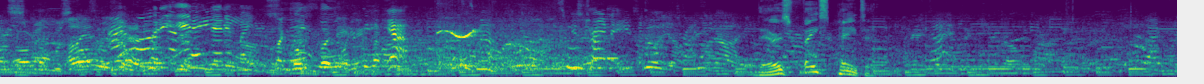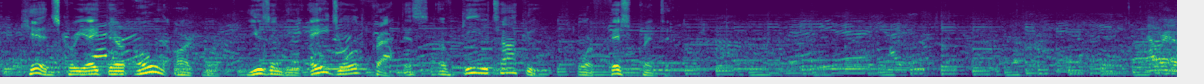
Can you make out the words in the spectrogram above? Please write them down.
Put it in and then it might. Like one foot. Yeah. He's trying to use There's face painting. Kids create their own artwork using the age-old practice of gyotaku, or fish printing. Now we're gonna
